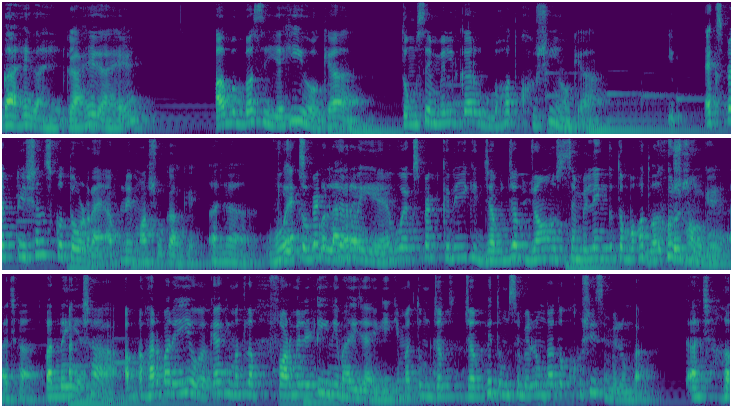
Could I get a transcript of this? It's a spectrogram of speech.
गाहे गाहे। गाहे गाहे अब बस यही हो क्या? तुमसे मिलकर बहुत खुशी हो क्या? एक्सपेक्टेशंस को तोड़ रहे हैं अपने माशुका के अच्छा वो एक्सपेक्ट कर रहा रही है वो एक्सपेक्ट कर रही है कि जब जब जॉन उससे मिलेंगे तो बहुत, बहुत खुश होंगे। अच्छा पर नहीं है। अच्छा अब हर बार यही होगा क्या कि मतलब फॉर्मेलिटी ही निभाई जाएगी कि मैं तुम जब जब भी तुमसे मिलूँगा तो खुशी से मिलूँगा? अच्छा।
